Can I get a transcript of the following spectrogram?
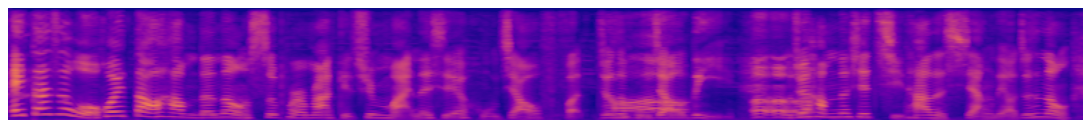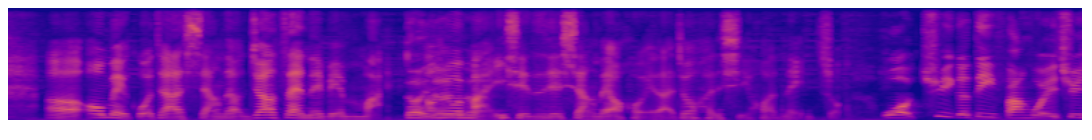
哎、但是我会到他们的那种 supermarket 去买那些胡椒粉，就是胡椒粒。我觉得他们那些其他的香料，就是那种呃欧美国家的香料，你就要在那边买，对然后就会对对买一些这些香料回来，就很喜欢那一种。我去一个地方，我也去，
